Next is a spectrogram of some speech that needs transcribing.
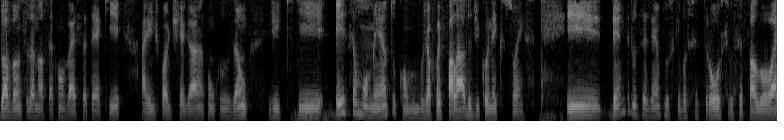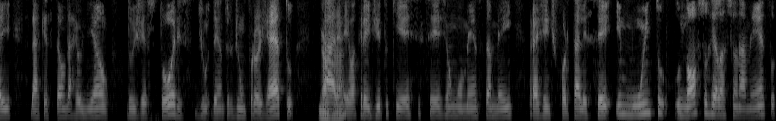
do avanço da nossa conversa até aqui, a gente pode chegar na conclusão de que esse é um momento, como já foi falado, de conexões. E dentre os exemplos que você trouxe, você falou aí da questão da reunião dos gestores de, dentro de um projeto. Cara, uhum. eu acredito que esse seja um momento também para a gente fortalecer e muito o nosso relacionamento,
